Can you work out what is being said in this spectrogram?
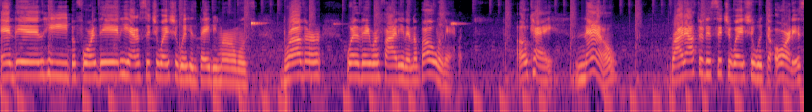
And then he, before then, he had a situation with his baby mama's brother where they were fighting in a bowling alley. Okay, now right after this situation with the artist,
